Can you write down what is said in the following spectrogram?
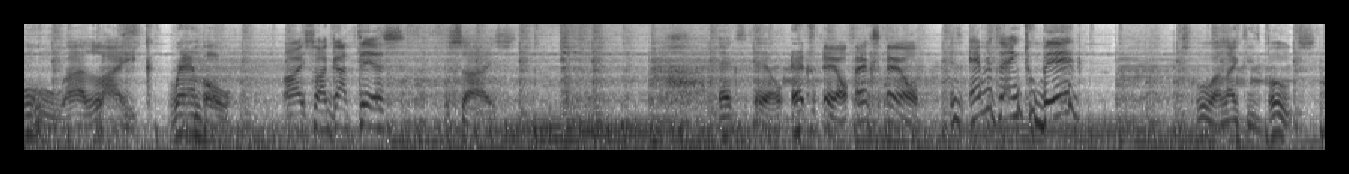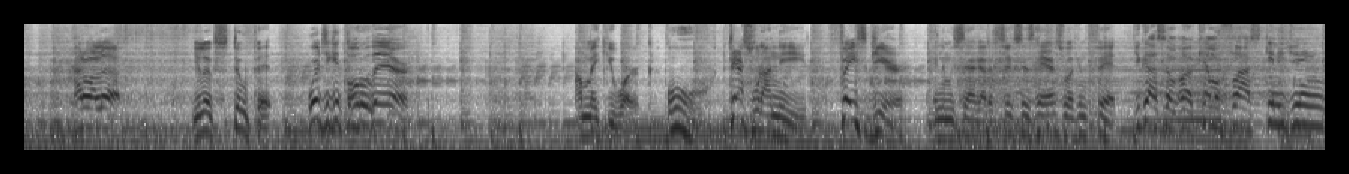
Ooh, I like Rambo. All right, so I got this. What size? XL, XL, XL. Is everything too big? Ooh, I like these boots. How do I look? You look stupid. Where'd you get the Over there. I'll make you work. Ooh, that's what I need. Face gear. And let me see, I gotta fix his hair so it can fit. You got some uh, camouflage skinny jeans?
